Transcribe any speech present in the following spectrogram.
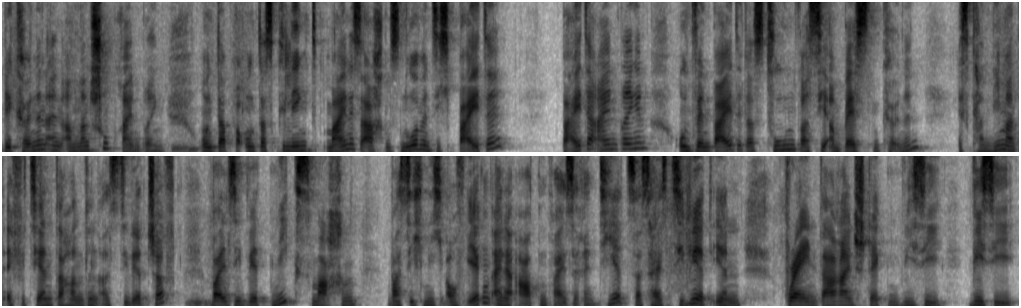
Wir können einen anderen Schub reinbringen. Und, da, und das gelingt meines Erachtens nur, wenn sich beide beide einbringen und wenn beide das tun, was sie am besten können, es kann niemand effizienter handeln als die Wirtschaft, mhm. weil sie wird nichts machen, was sich nicht auf irgendeine Art und Weise rentiert. Das heißt, sie wird ihren Brain da reinstecken, wie sie, wie sie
